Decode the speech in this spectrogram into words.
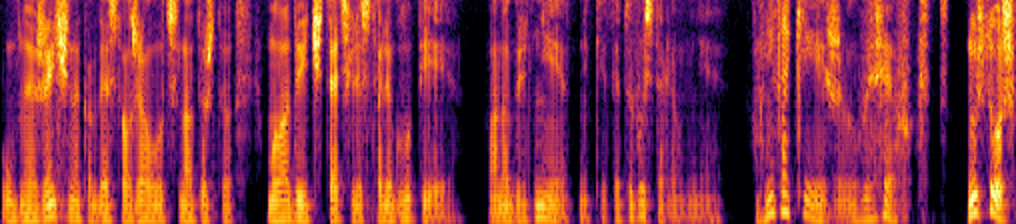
умная женщина, когда я стал жаловаться на то, что молодые читатели стали глупее. Она говорит, нет, Никита, это вы стали умнее. Они такие же, уверяю вас. Ну что ж,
